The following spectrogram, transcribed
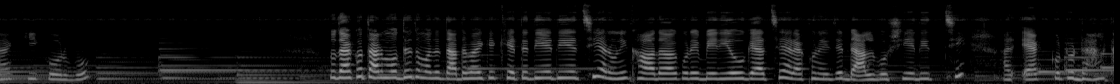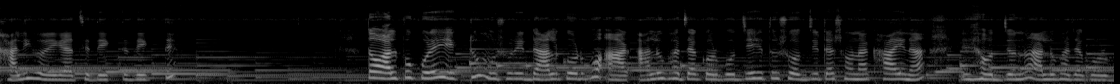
না কি করব। তো দেখো, তার মধ্যে তোমাদের দাদাভাইকে খেতে দিয়ে দিয়েছি, আর উনি খাওয়া দাওয়া করে বেরিয়েও গেছে। আর এখন এই যে ডাল বসিয়ে দিচ্ছি, আর এক কোটো ডাল খালি হয়ে গেছে দেখতে দেখতে। তো অল্প করে একটু মুসুরির ডাল করব আর আলু ভাজা করব। যেহেতু সবজিটা সোনা খায় না, ওর জন্য আলু ভাজা করব।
